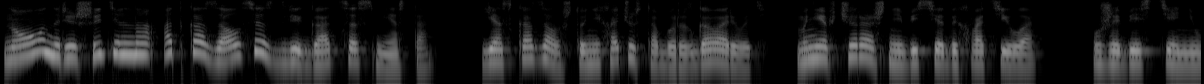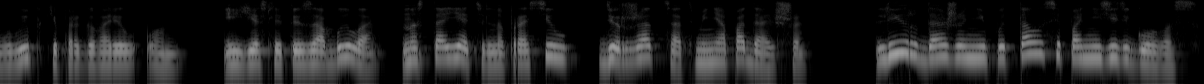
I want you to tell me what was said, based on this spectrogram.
но он решительно отказался сдвигаться с места. Я сказал, что не хочу с тобой разговаривать. Мне вчерашней беседы хватило, уже без тени улыбки проговорил он. И если ты забыла, настоятельно просил держаться от меня подальше. Лир даже не пытался понизить голос,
